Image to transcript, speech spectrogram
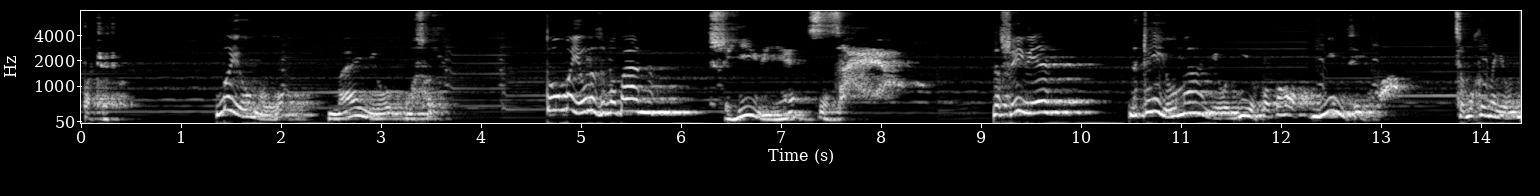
不执着。没有我，没有我所有，都没有了怎么办呢？随缘自在呀。那随缘，那真有吗？有，你有福报，命才有啊。怎么会没有呢？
